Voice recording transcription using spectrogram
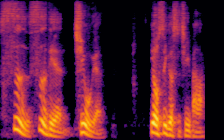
四四点七五元，又是一个十七趴，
